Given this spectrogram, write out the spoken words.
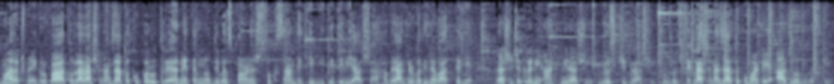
મહાલક્ષ્મીની કૃપા તુલા રાશિના જાતકો પર ઉતરે અને તેમનો દિવસ પણ સુખ શાંતિથી વીતે તેવી આશા. હવે આગળ વધીને વાત કરીએ રાશિચક્રની આઠમી રાશિ, વૃશ્ચિક રાશિ. તો વૃશ્ચિક રાશિના જાતકો માટે આજનો દિવસ કેવો?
